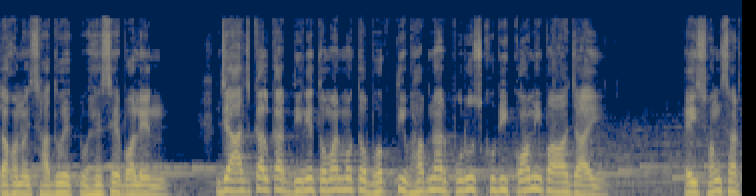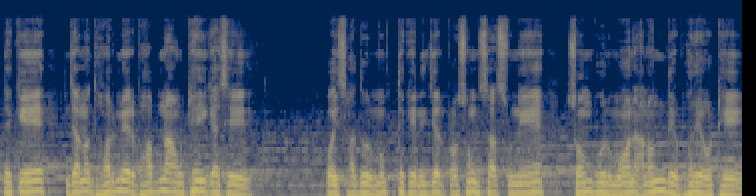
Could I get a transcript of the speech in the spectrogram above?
তখন ওই সাধু একটু হেসে বলেন, যে আজকালকার দিনে তোমার মতো ভক্তি ভাবনার পুরুষ খুবই কমই পাওয়া যায়। এই সংসার থেকে যেন ধর্মের ভাবনা উঠেই গেছে। ওই সাধুর মুখ থেকে নিজের প্রশংসা শুনে শম্ভুর মন আনন্দে ভরে ওঠে।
